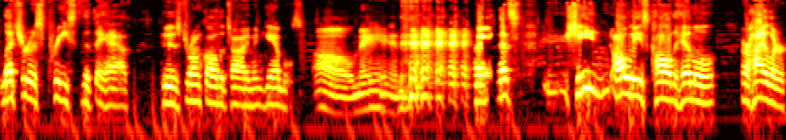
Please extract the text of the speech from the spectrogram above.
lecherous priest that they have who's drunk all the time and gambles. Oh man. Right? That's she always called Himmel or Heiler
